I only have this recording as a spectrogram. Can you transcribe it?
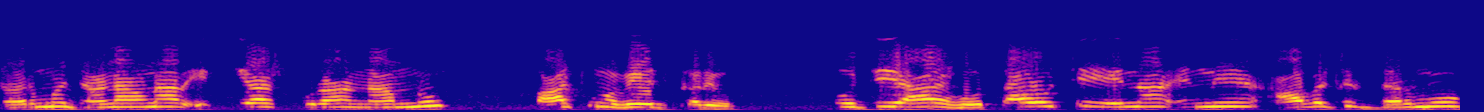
ધર્મ જણાવનાર ઇતિહાસ પુરાણ નામનો પાંચમો વેદ કર્યો. તો જે આ હોતાઓ છે એના એને આવશ્યક ધર્મો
